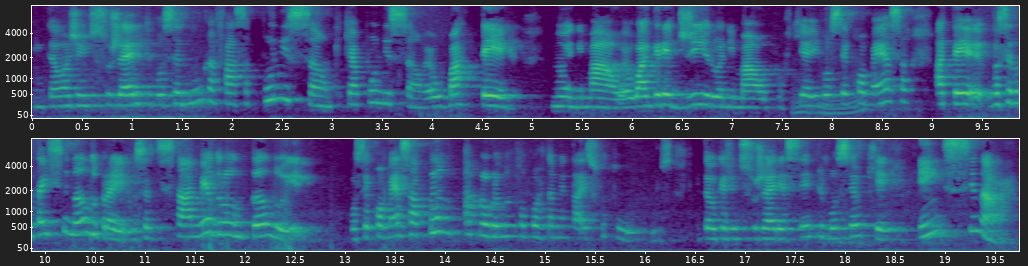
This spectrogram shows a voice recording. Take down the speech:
Então a gente sugere que você nunca faça punição. O que é a punição? É o bater no animal, é o agredir o animal, porque aí você uhum. começa a ter. Você não está ensinando para ele, você está amedrontando ele. Você começa a plantar problemas comportamentais futuros. Então, o que a gente sugere é sempre você o quê? Ensinar.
